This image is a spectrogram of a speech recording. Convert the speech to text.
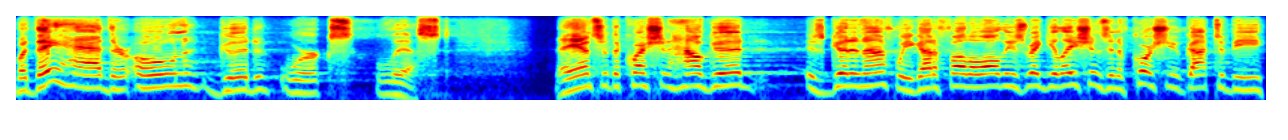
But they had their own good works list. They answered the question, how good is good enough? Well, you've got to follow all these regulations, and of course you've got to be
